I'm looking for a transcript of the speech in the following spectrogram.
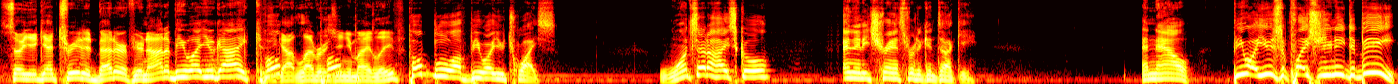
So you get treated better if you're not a BYU guy because you got leverage Pope, and you might leave? Pope blew off BYU twice. Once out of high school, and then he transferred to Kentucky. And now BYU's the place you need to be.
